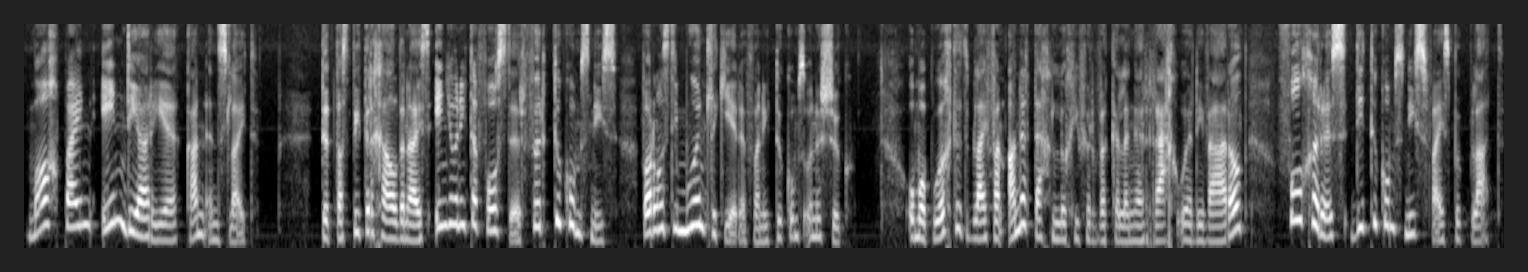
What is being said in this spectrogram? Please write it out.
maagpyn en diarree kan insluit. Dit was Pieter Geldenhuys en Jonita Foster vir Toekomsnuus waar ons die moontlikhede van die toekoms ondersoek. Om op hoogte te bly van ander tegnologieverwikkelinge reg oor die wêreld, volg gerus die Toekomsnuus Facebookblad.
